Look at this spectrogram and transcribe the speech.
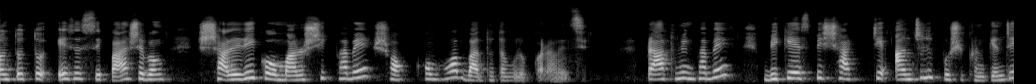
অন্তত এসএসসি পাস এবং শারীরিক ও মানসিকভাবে সক্ষম হওয়া বাধ্যতামূলক করা হয়েছে। প্রাথমিকভাবে বিকেএসপি ষাটটি আঞ্চলিক প্রশিক্ষণ কেন্দ্রে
